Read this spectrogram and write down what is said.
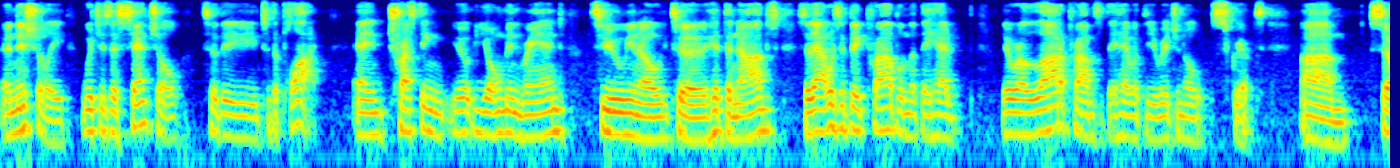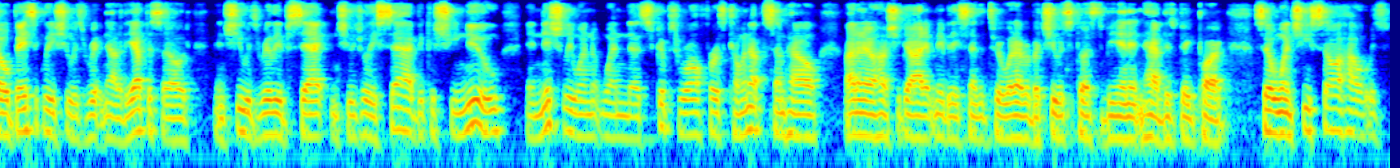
initially, which is essential to the to the plot, and trusting Yeoman Rand to you know to hit the knobs. So that was a big problem that they had. There were a lot of problems that they had with the original script. Um, so basically, she was written out of the episode, and she was really upset and she was really sad because she knew initially when when the scripts were all first coming up, somehow I don't know how she got it. Maybe they sent it to her, whatever. But she was supposed to be in it and have this big part. So when she saw how it was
